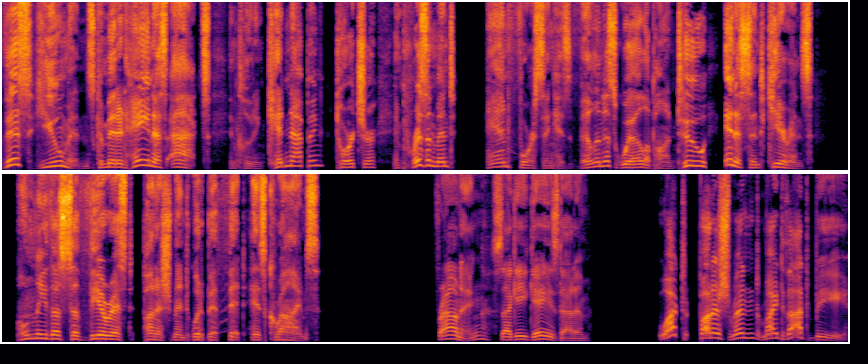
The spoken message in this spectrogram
This humans committed heinous acts, including kidnapping, torture, imprisonment, and forcing his villainous will upon two innocent Kirins. Only the severest punishment would befit his crimes. Frowning, Sagi gazed at him. What punishment might that be?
